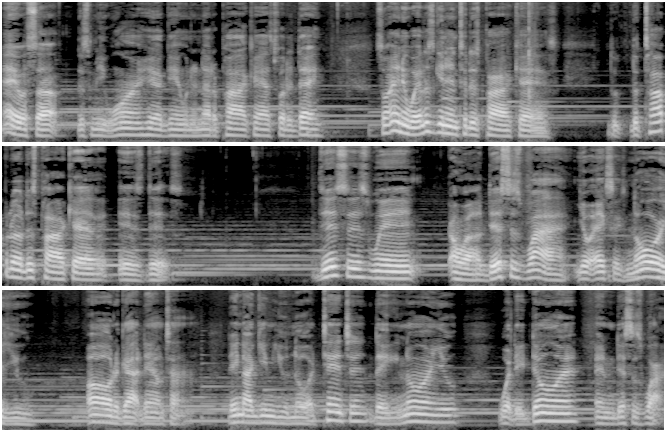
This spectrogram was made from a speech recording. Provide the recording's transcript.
Hey, what's up? Is me, Warren, here again with another podcast for the day. So, anyway, let's get into this podcast. The, the topic of this podcast is this. This is when Oh well, this is why your ex ignore you all the goddamn time. They not giving you no attention. They ignoring you, what they doing, and this is why.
